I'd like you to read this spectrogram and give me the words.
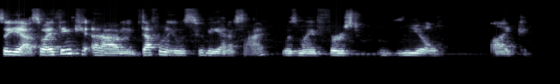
so yeah, so I think um, definitely it was through the NSI was my first real like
